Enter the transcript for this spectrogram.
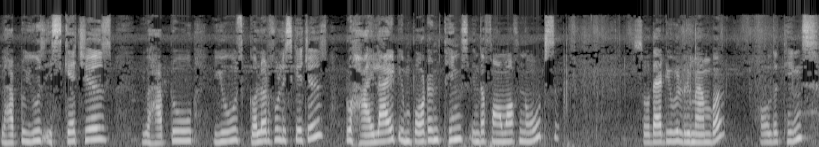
you have to use sketches you have to use colorful sketches to highlight important things in the form of notes so that you will remember all the things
